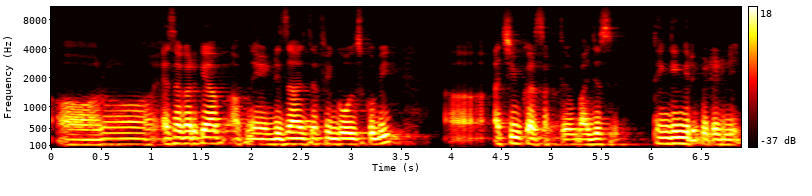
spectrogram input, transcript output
और ऐसा करके आप अपने डिज़ायर्स या फिर गोल्स को भी अचीव कर सकते हो बाय जस्ट थिंकिंग रिपीटेडली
